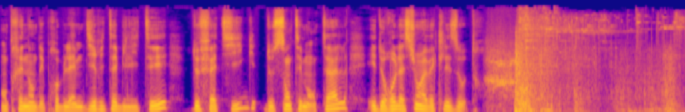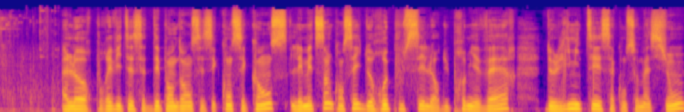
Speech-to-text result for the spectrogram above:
entraînant des problèmes d'irritabilité, de fatigue, de santé mentale et de relations avec les autres. Alors, pour éviter cette dépendance et ses conséquences, les médecins conseillent de repousser l'heure du premier verre, de limiter sa consommation,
